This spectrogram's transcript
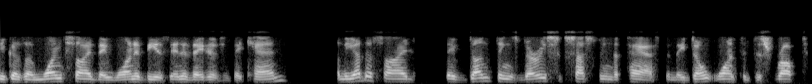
because on one side, they want to be as innovative as they can. On the other side, they've done things very successfully in the past and they don't want to disrupt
